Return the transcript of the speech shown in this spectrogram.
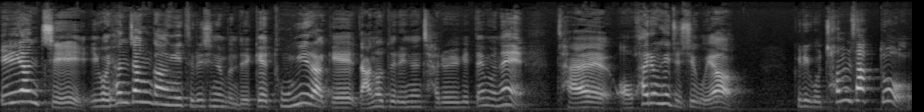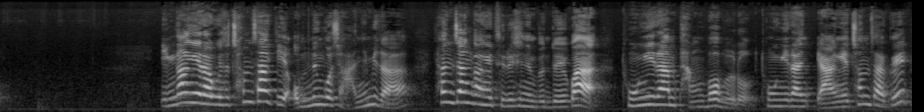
1년치 이거 현장 강의 들으시는 분들께 동일하게 나눠드리는 자료이기 때문에 잘 어, 활용해 주시고요. 그리고 첨삭도 인강이라고 해서 첨삭이 없는 것이 아닙니다. 현장 강의 들으시는 분들과 동일한 방법으로 동일한 양의 첨삭을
